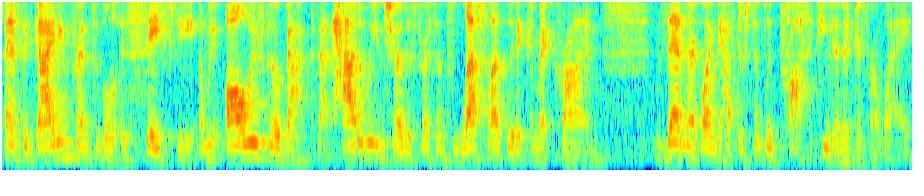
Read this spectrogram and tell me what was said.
And if the guiding principle is safety, and we always go back to that, how do we ensure this person's less likely to commit crime? Then they're going to have to simply prosecute in a different way.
